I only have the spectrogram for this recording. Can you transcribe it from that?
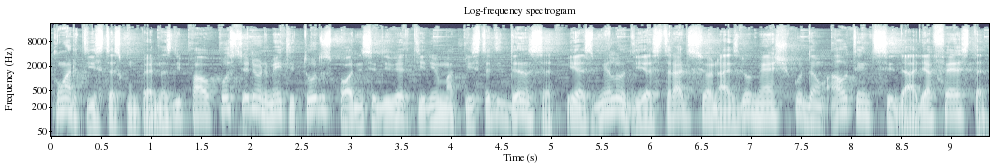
com artistas com pernas de pau. Posteriormente, todos podem se divertir em uma pista de dança e as melodias tradicionais do México dão autenticidade à festa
